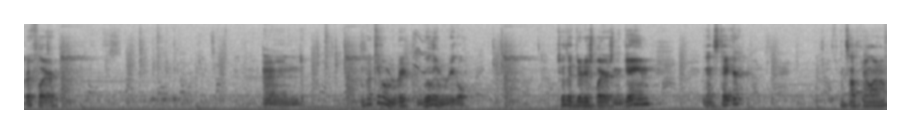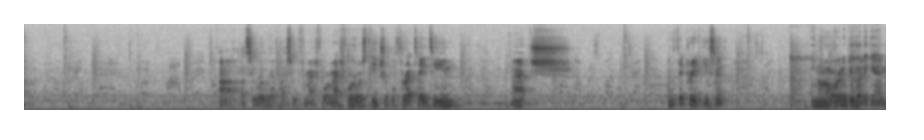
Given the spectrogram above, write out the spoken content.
Ric Flair. And I'm gonna give him Re William Regal. Two of the dirtiest players in the game against Taker in South Carolina. Let's see, what do we have last week for match four? Match four was the triple threat tag team match. I think they're pretty decent. You know what, we're gonna do that again.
